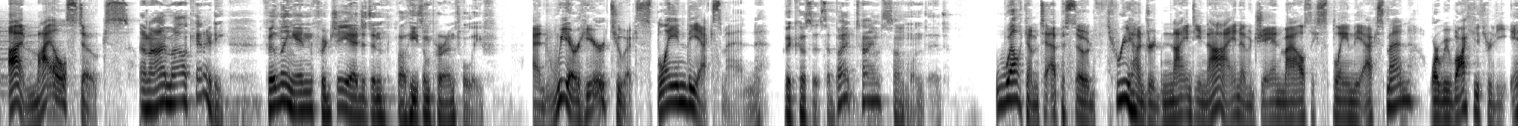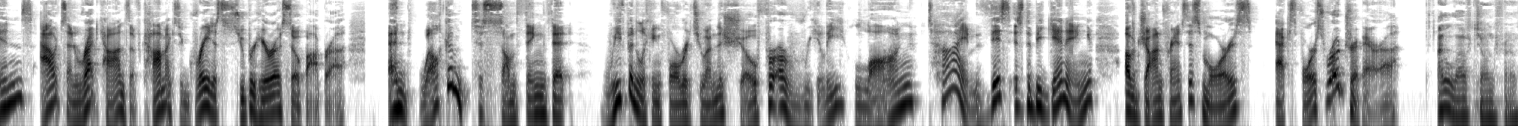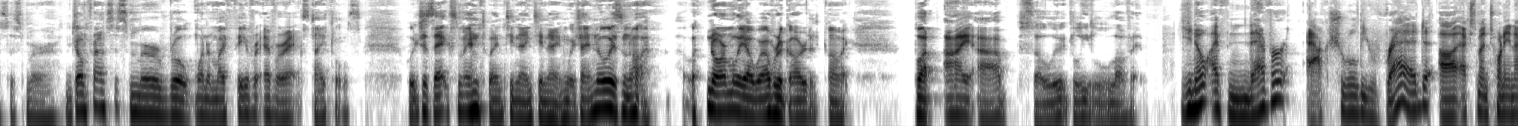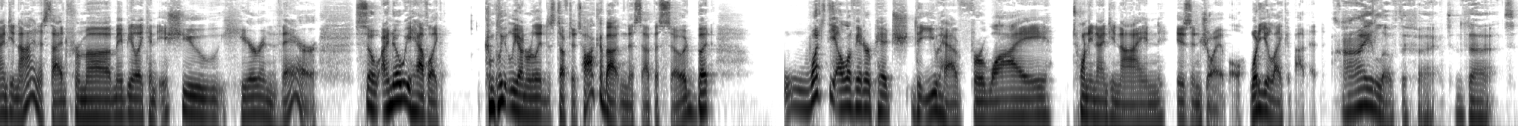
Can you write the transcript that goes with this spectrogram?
I'm Miles Stokes. And I'm Al Kennedy, filling in for Jay Edgerton while he's on parental leave. And we are here to explain the X Men. Because it's about time someone did. Welcome to episode 399 of Jay and Miles Explain the X Men, where we walk you through the ins, outs, and retcons of comics' greatest superhero soap opera. And welcome to something that we've been looking forward to on this show for a really long time. This is the beginning of John Francis Moore's X Force road trip era. I love John Francis Moore. John Francis Moore wrote one of my favorite ever X titles, which is X Men 2099, which I know is not normally a well regarded comic, but I absolutely love it. You know, I've never actually read uh, X Men 2099 aside from uh, maybe like an issue here and there. So I know we have like completely unrelated stuff to talk about in this episode, but what's the elevator pitch that you have for why 2099 is enjoyable. What do you like about it? I love the fact that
